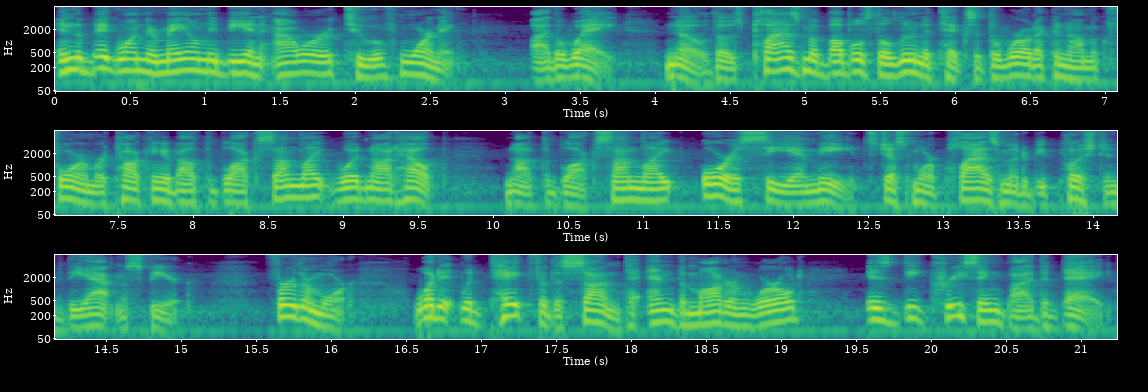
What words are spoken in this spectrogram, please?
in the big one there may only be an hour or two of warning. By the way, no, those plasma bubbles the lunatics at the World Economic Forum are talking about to block sunlight would not help. Not to block sunlight or a CME, it's just more plasma to be pushed into the atmosphere. Furthermore, what it would take for the sun to end the modern world is decreasing by the day.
